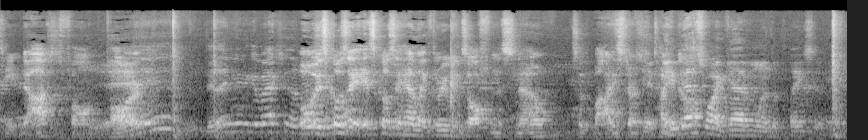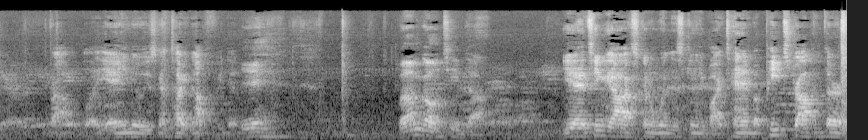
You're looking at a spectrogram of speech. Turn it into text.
Team Doc's is falling apart. Yeah. Do they need to go back to the Oh, it's because they, it's 'cause they had like three weeks off from the snow, so the body starts Yeah, to tighten maybe that's why Gavin wanted to place it. Probably. Yeah, he knew he was gonna tighten up if he did. Yeah. But I'm going Team Doc. Yeah, Team Doc's gonna win this game by 10, but Pete's dropping 30.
